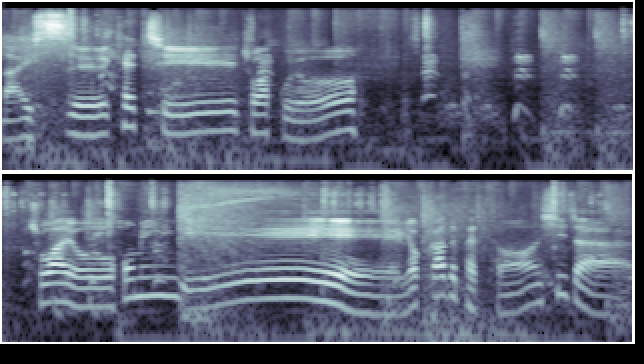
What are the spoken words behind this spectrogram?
nice 캐치 좋았고요 좋아요 homing기 역가드 패턴 시작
